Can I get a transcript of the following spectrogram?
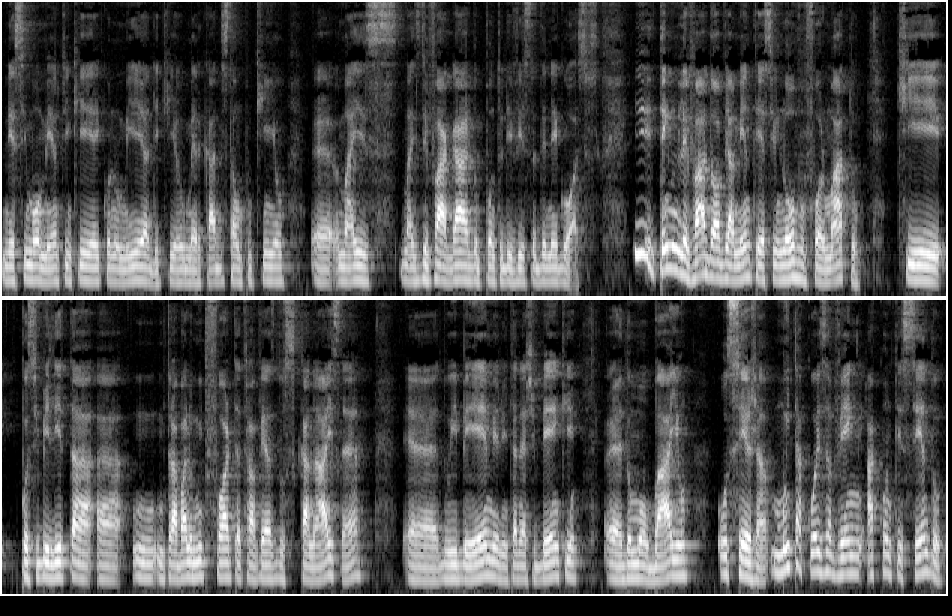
nesse momento em que a economia, de que o mercado está um pouquinho é, mais, mais devagar do ponto de vista de negócios. E tenho levado, obviamente, esse novo formato que possibilita uh, um, um, trabalho muito forte através dos canais, né? É, do IBM, do Internet Bank, é, do mobile, ou seja, muita coisa vem acontecendo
